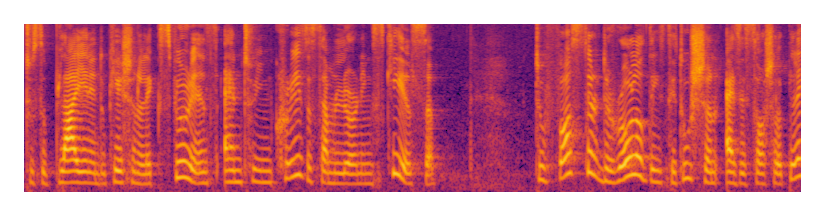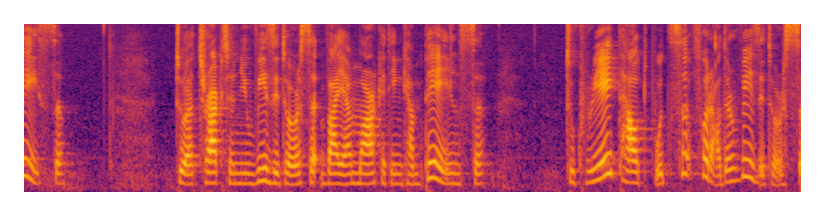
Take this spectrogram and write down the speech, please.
To supply an educational experience and to increase some learning skills. To foster the role of the institution as a social place to attract new visitors via marketing campaigns, to create outputs for other visitors.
